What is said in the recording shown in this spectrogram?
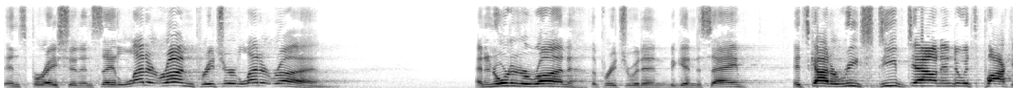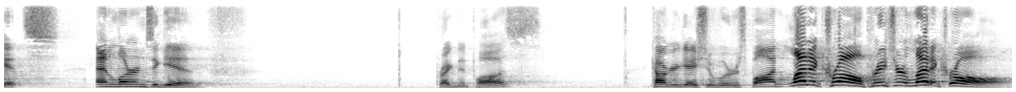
inspiration and say, Let it run, preacher, let it run. And in order to run, the preacher would then begin to say, it's got to reach deep down into its pockets and learn to give. Pregnant pause. Congregation would respond, Let it crawl, preacher, let it crawl.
